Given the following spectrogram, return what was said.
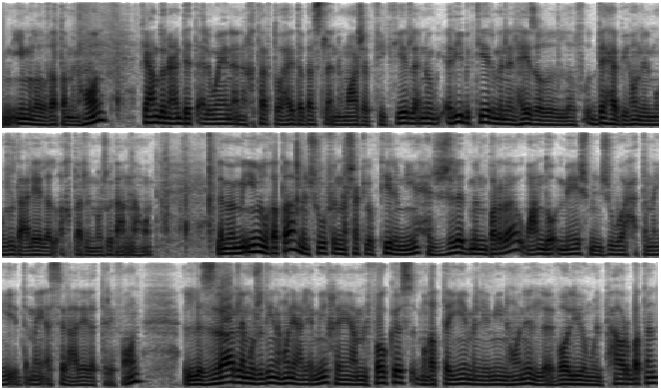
بنقيم الغطاء من هون. في عندهم عدة ألوان أنا اخترته هيدا بس لأنه معجب فيه كثير لأنه قريب كثير من ال Hazel الذهبي هون الموجود عليه للأخضر الموجود عندنا هون. لما بنقيم الغطاء بنشوف إنه شكله كتير منيح الجلد من برا وعنده قماش من جوا حتى ما ما يأثر عليه للتليفون. الزرار اللي موجودين هون على اليمين خلينا نعمل focus مغطيين من اليمين هون ال volume وال power button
